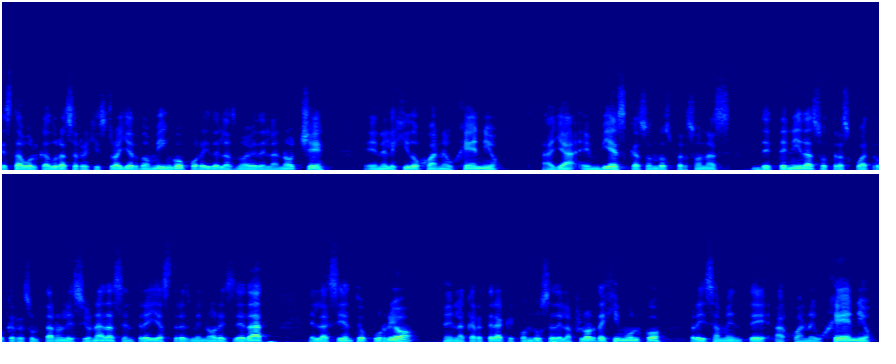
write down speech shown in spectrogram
Esta volcadura se registró ayer domingo por ahí de las nueve de la noche en el ejido Juan Eugenio. Allá en Viesca son dos personas detenidas, otras cuatro que resultaron lesionadas, entre ellas tres menores de edad. El accidente ocurrió en la carretera que conduce de la Flor de Jimulco precisamente a Juan Eugenio.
